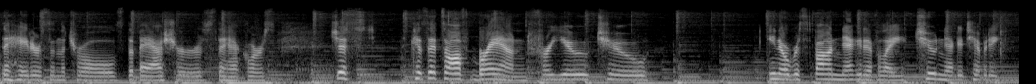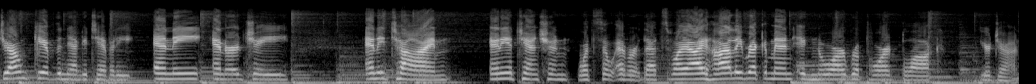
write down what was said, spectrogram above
the haters and the trolls, the bashers, the hecklers. Just because it's off brand for you to, you know, respond negatively to negativity. Don't give the negativity any energy, any time, any attention whatsoever. That's why I highly recommend ignore, report, block. You're done.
